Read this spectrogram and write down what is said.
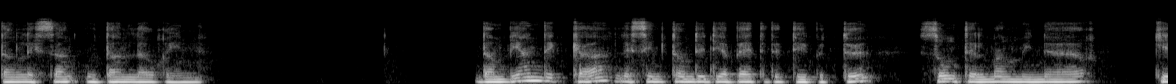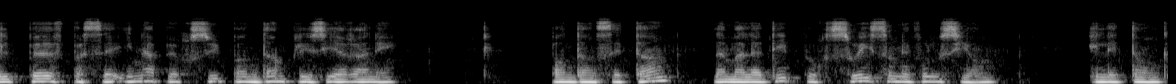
dans le sang ou dans l'urine. Dans bien des cas, les symptômes du diabète de type 2 sont tellement mineurs qu'ils peuvent passer inaperçus pendant plusieurs années. Pendant ce temps, la maladie poursuit son évolution. Il est donc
